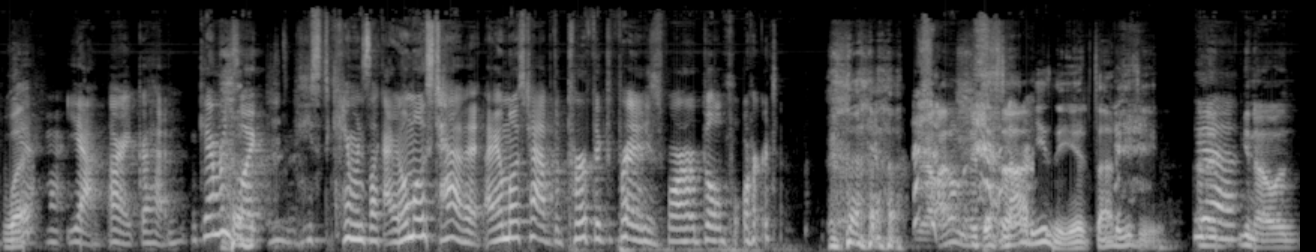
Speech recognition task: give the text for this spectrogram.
what? Yeah, yeah. All right, go ahead. Cameron's like, he's Cameron's like, I almost have it. I almost have the perfect praise for our billboard. Yeah, I don't. It's, it's uh, not easy. It's not easy. and it- Yeah. you know,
